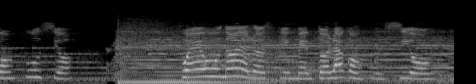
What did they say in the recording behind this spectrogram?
Confucio fue uno de los que inventó la confusión.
